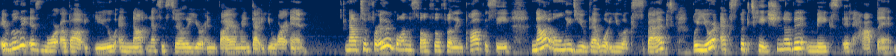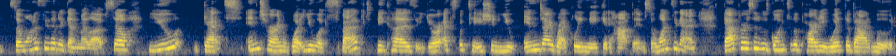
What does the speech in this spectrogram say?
it really is more about you and not necessarily your environment that you are in. Now, to further go on the self fulfilling prophecy, not only do you get what you expect, but your expectation of it makes it happen. So, I want to say that again, my love. So, you get in turn what you expect because your expectation you indirectly make it happen. So once again, that person who's going to the party with a bad mood,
